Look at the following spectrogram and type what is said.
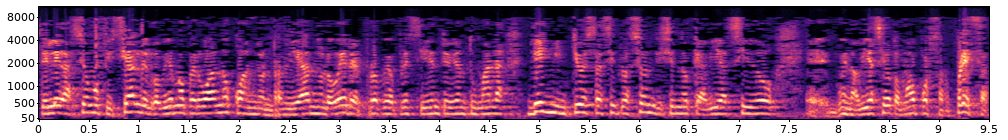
delegación oficial del gobierno peruano, cuando en realidad no lo era. El propio presidente Humala desmintió esa situación diciendo que había sido, eh, bueno, había sido tomado por sorpresa.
